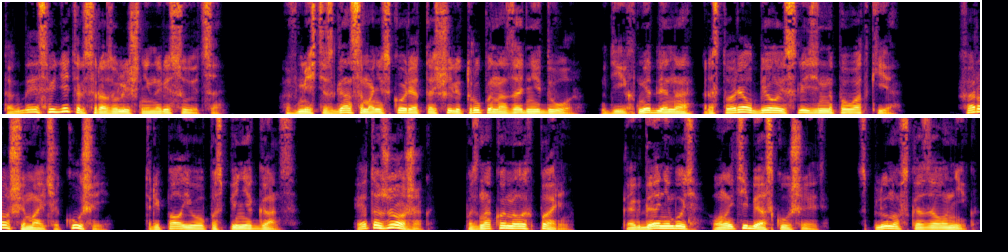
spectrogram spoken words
Тогда и свидетель сразу лишний нарисуется. Вместе с Гансом они вскоре оттащили трупы на задний двор, где их медленно растворял белый слизень на поводке. «Хороший мальчик, кушай», — трепал его по спине Ганс. «Это Жоржик», — познакомил их парень. «Когда-нибудь он и тебя скушает», — сплюнув, сказал Ник.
